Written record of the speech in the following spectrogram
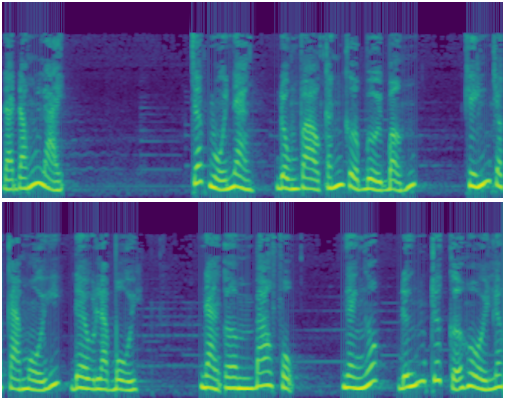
đã đóng lại. Chớp mũi nàng đụng vào cánh cửa bụi bẩn, khiến cho cả mũi đều là bụi. Nàng ôm bao phục, ngây ngốc đứng trước cửa hồi lâu,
